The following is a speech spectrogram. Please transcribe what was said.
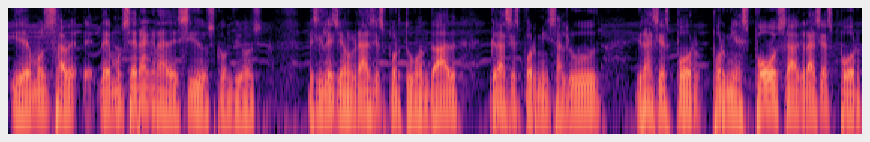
Y debemos, debemos ser agradecidos con Dios. Decirle, Señor, gracias por tu bondad, gracias por mi salud, gracias por, por mi esposa, gracias por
